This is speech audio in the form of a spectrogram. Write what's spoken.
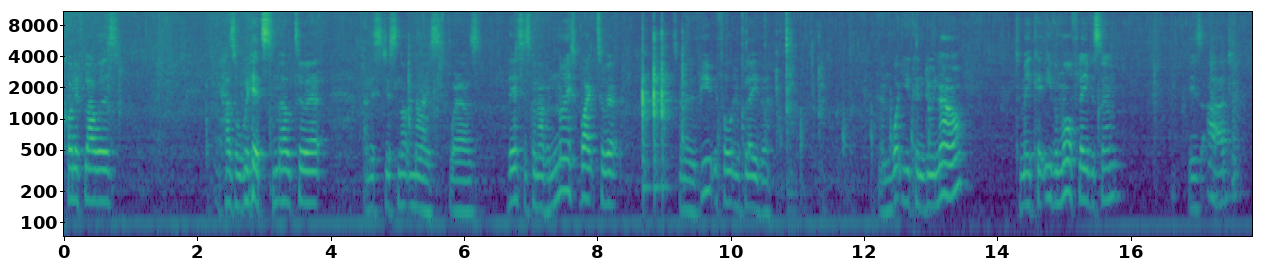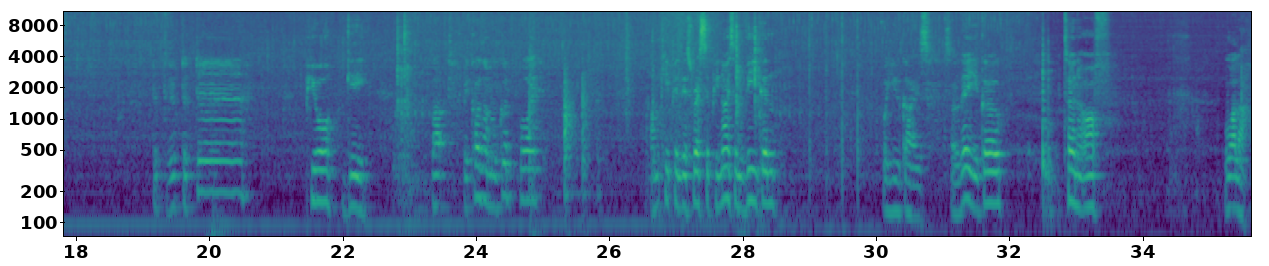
cauliflowers. It has a weird smell to it and it's just not nice. Whereas this is going to have a nice bite to it. It's going to be beautiful in flavour. And what you can do now to make it even more flavoursome is add da, da, da, pure ghee. But because I'm a good boy, I'm keeping this recipe nice and vegan for you guys. So there you go. Turn it off. Voila.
